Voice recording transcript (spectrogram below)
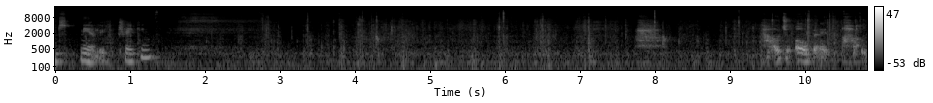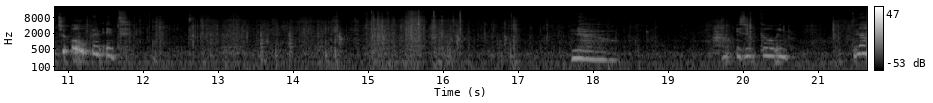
Hand nearly shaking. How to open it? How to open it? No. How is it going? No.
